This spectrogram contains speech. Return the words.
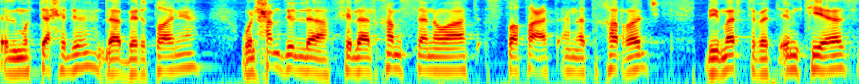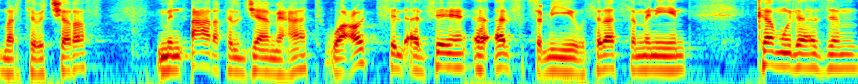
المتحدة لبريطانيا والحمد لله خلال خمس سنوات استطعت أن أتخرج بمرتبة امتياز مرتبة شرف من أعرق الجامعات. وعدت في ال 2000 1983 كملازم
